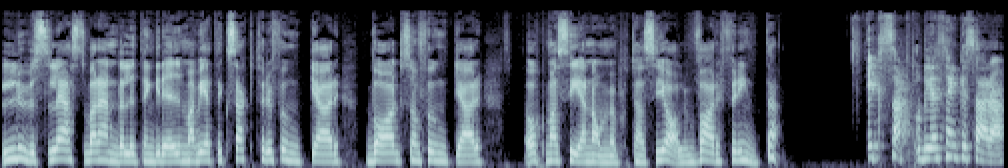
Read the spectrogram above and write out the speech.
lusläst varenda liten grej, man vet exakt hur det funkar, vad som funkar och man ser någon med potential. Varför inte? Exakt, och det jag tänker så här,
